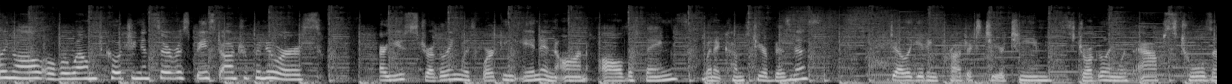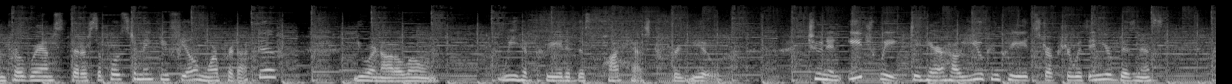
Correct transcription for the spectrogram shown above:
Calling all overwhelmed coaching and service based entrepreneurs. Are you struggling with working in and on all the things when it comes to your business? Delegating projects to your team, struggling with apps, tools, and programs that are supposed to make you feel more productive? You are not alone. We have created this podcast for you. Tune in each week to hear how you can create structure within your business,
